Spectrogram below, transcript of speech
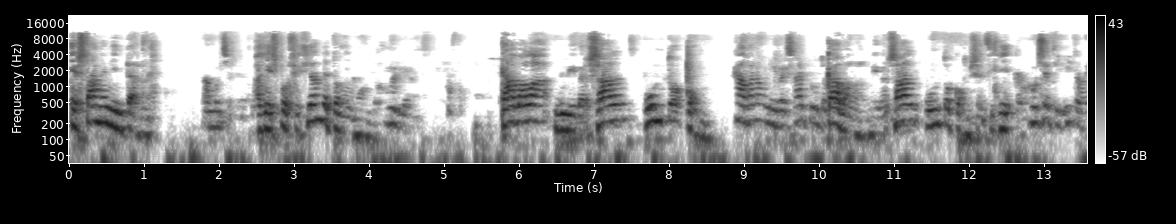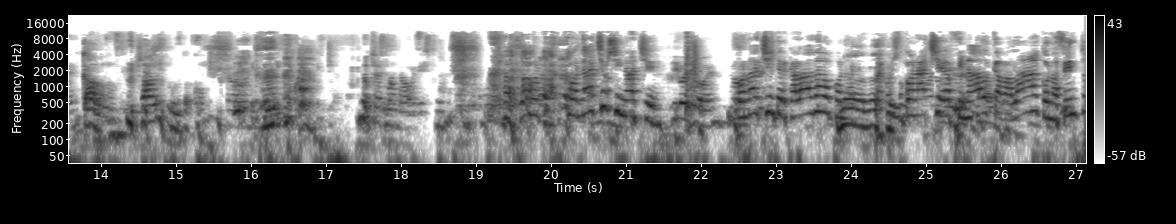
están en internet, a muchas gracias. a disposición de todo el mundo. Muy bien. Cabalauniversal.com Cabalauniversal.com. Cabalauniversal.com, sencillito. Muy sencillito, ¿eh? Cabalauniversal.com. No te has mandado esto. Con, con H o sin H. Digo yo, ¿eh? Con H intercalada o con, No, no. o con H al final, cabalá, con acento.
